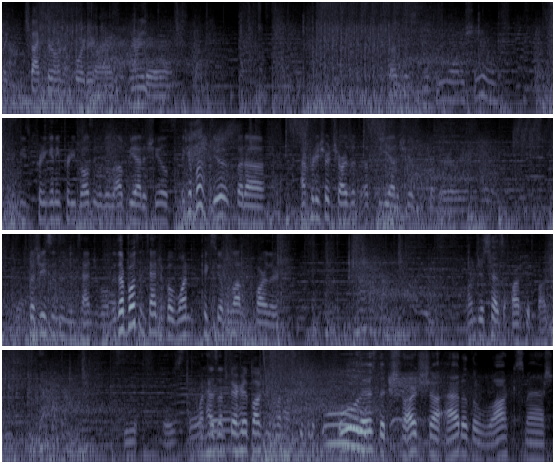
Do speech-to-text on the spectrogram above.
Like back throw in a quarter. Right, Never- fair. He's pretty getting pretty ballsy with those up B out of shields. They can both do it, but uh, I'm pretty sure Charizard's up B out of shields killed earlier. Especially since it's intangible. They're both intangible, but one picks you up a lot farther. One just has odd hitbox. See, there's the One has unfair hitboxes, one has stupid. Ooh, there's the charge shot out of the rock smash,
